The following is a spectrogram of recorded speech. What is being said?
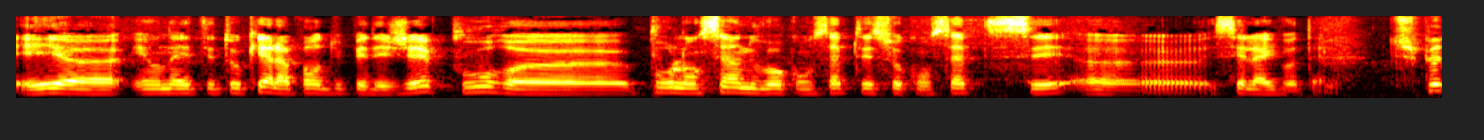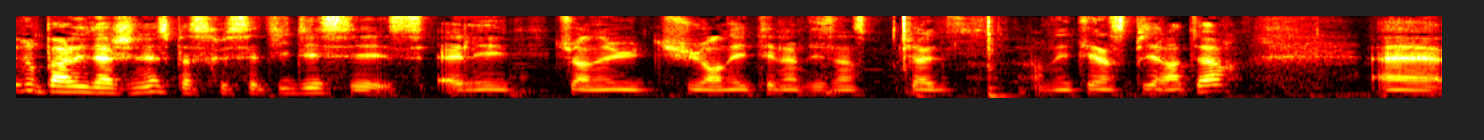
Et, euh, et on a été toqué à la porte du PDG pour, euh, pour lancer un nouveau concept. Et ce concept, c'est euh, c'est Live Hotel. Tu peux nous parler de la jeunesse parce que cette idée, c'est, elle est, tu en as eu, tu en été l'un des tu en été inspirateur. Euh,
